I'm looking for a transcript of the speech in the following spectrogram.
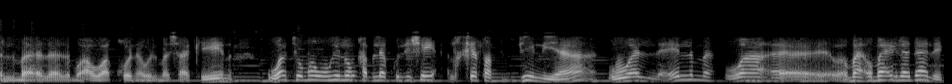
المعوقون والمساكين وتمول قبل كل شيء الخطط الدينيه والعلم وما, إلى ذلك.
